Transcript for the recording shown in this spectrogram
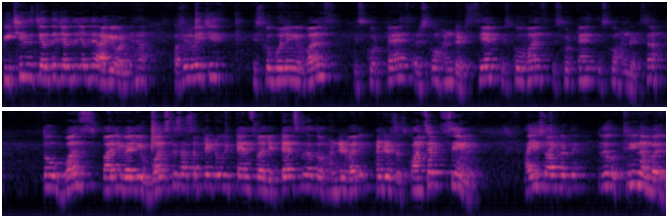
पीछे से चलते चलते चलते आगे बढ़ना है और फिर वही चीज़, इसको बोलेंगे वंस इसको टेंस और इसको हंड्रेड सेम इसको वंस इसको टेंस इसको हंड्रेड है ना? तो वंस वाली वैल्यू वंस के साथ सब्ट्रैक्ट होगी टेंस वाली। टेंस के साथ और हंड्रेड वाली हंड्रेड से कॉन्सेप्ट सेम है। आइए सॉल्व करते हैं। तो देखो थ्री नंबर है।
